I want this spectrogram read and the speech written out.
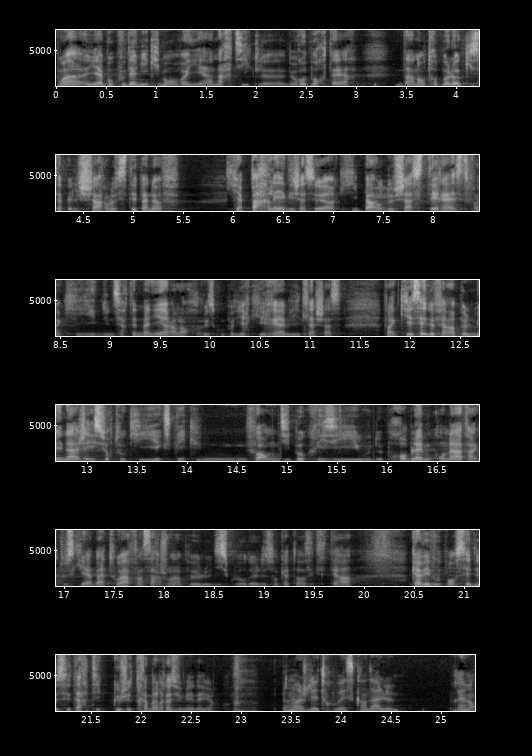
Moi, il y a beaucoup d'amis qui m'ont envoyé un article de reporter d'un anthropologue qui s'appelle Charles Stepanov, qui a parlé avec des chasseurs, qui parle de chasse terrestre, enfin qui, d'une certaine manière, alors est-ce qu'on peut dire qu'il réhabilite la chasse, enfin qui essaye de faire un peu le ménage et surtout qui explique une, une forme d'hypocrisie ou de problème qu'on a, enfin avec tout ce qui est abattoir, enfin ça rejoint un peu le discours de L214, etc. Qu'avez-vous pensé de cet article que j'ai très mal résumé d'ailleurs? Moi, je l'ai trouvé scandaleux. Vraiment.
